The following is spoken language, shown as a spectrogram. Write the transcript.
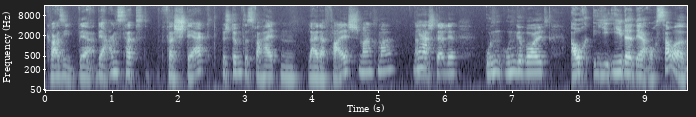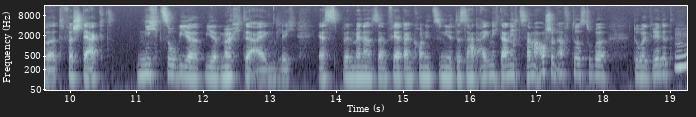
quasi, wer, wer Angst hat, verstärkt bestimmtes Verhalten leider falsch manchmal an Ja. der Stelle, un, ungewollt. Auch je- jeder, der auch sauer wird, verstärkt nicht so, wie er, wie er möchte eigentlich. Erst wenn, wenn er sein Pferd dann konditioniert, das hat eigentlich da nichts, haben wir auch schon öfters drüber, drüber geredet. Im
